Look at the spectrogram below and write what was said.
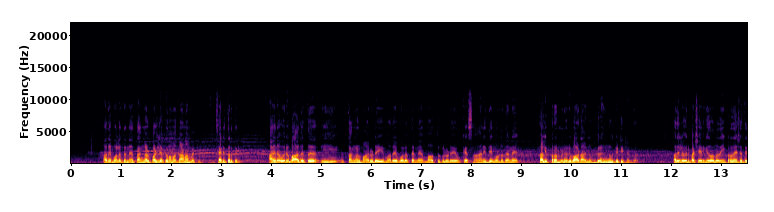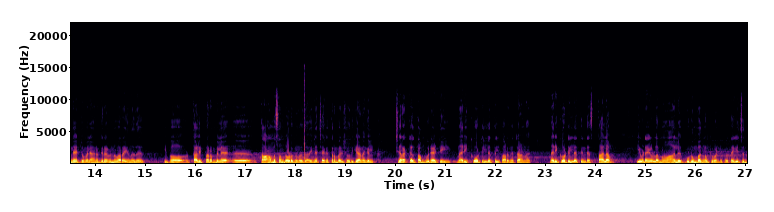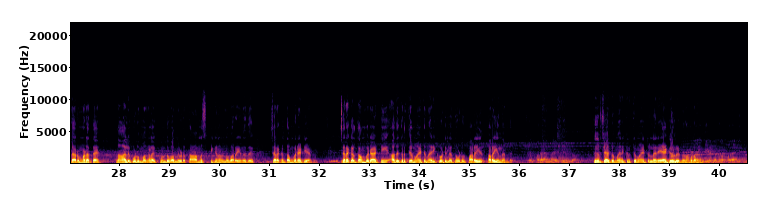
അതേപോലെ തന്നെ തങ്ങൾ പള്ളിയൊക്കെ നമുക്ക് കാണാൻ പറ്റും ചരിത്രത്തിൽ. അങ്ങനെ ഒരു ഭാഗത്ത് ഈ തങ്ങൾമാരുടെയും അതേപോലെ തന്നെ മഹത്തുക്കളുടെയും ഒക്കെ സാന്നിധ്യം കൊണ്ട് തന്നെ തളിപ്പറമ്പിന് ഒരുപാട് അനുഗ്രഹങ്ങൾ കിട്ടിയിട്ടുണ്ട്. അതിൽ ഒരു പക്ഷേ എനിക്ക് തോന്നുന്നത് ഈ പ്രദേശത്തിന്റെ ഏറ്റവും വലിയ അനുഗ്രഹം എന്ന് പറയുന്നത് ഇപ്പോൾ തളിപ്പറമ്പിൽ താമസം തുടങ്ങുന്നത് അതിന്റെ ചരിത്രം പരിശോധിക്കുകയാണെങ്കിൽ ചിറക്കൽ തമ്പുരാട്ടി നരിക്കോട്ട് ഇല്ലത്തിൽ പറഞ്ഞിട്ടാണ്. നരിക്കോട്ട് ഇല്ലത്തിന്റെ സ്ഥലം ഇവിടെയുള്ള നാല് കുടുംബങ്ങൾക്ക് വേണ്ടി പ്രത്യേകിച്ച് ധർമ്മടത്തെ നാല് കുടുംബങ്ങളെ കൊണ്ടുവന്ന് ഇവിടെ താമസിപ്പിക്കണമെന്ന് പറയുന്നത് ചിറക്കൽ തമ്പുരാട്ടിയാണ്. ചിറക്കൽ തമ്പുരാട്ടി അത് കൃത്യമായിട്ട് നരിക്കോട്ടില്ലത്തോട് പറയ പറയുന്നുണ്ട്. തീർച്ചയായിട്ടും. അതിന് കൃത്യമായിട്ടുള്ള രേഖകളുണ്ട് നമ്മുടെ.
